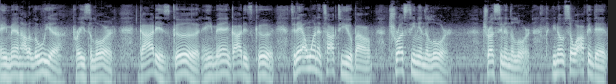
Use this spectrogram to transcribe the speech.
Amen. Hallelujah. Praise the Lord. God is good. Amen. God is good. Today I want to talk to you about trusting in the Lord. Trusting in the Lord. You know, so often that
